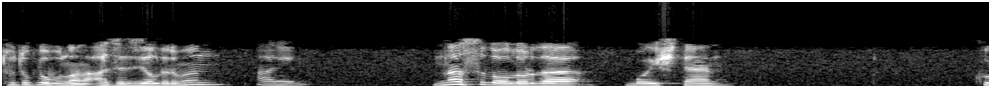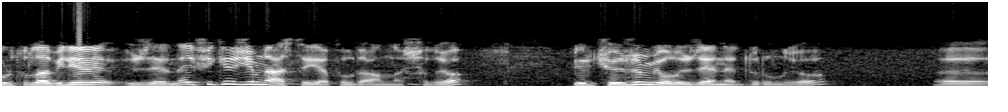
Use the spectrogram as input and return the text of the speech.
tutuklu bulunan Aziz Yıldırım'ın hani nasıl olur da bu işten kurtulabilir üzerine fikir jimnastiği yapıldığı anlaşılıyor. Bir çözüm yolu üzerine duruluyor. Ee,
